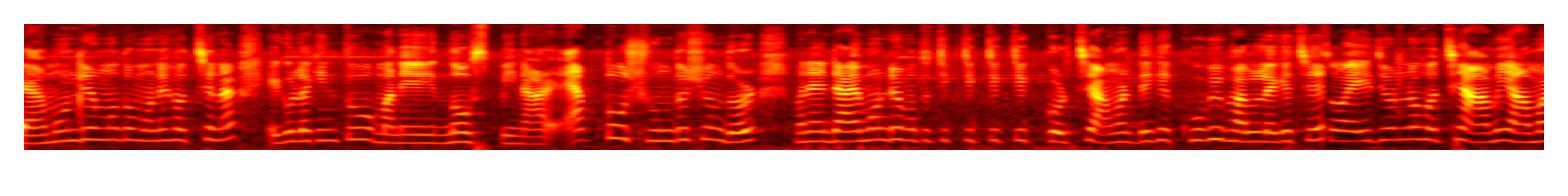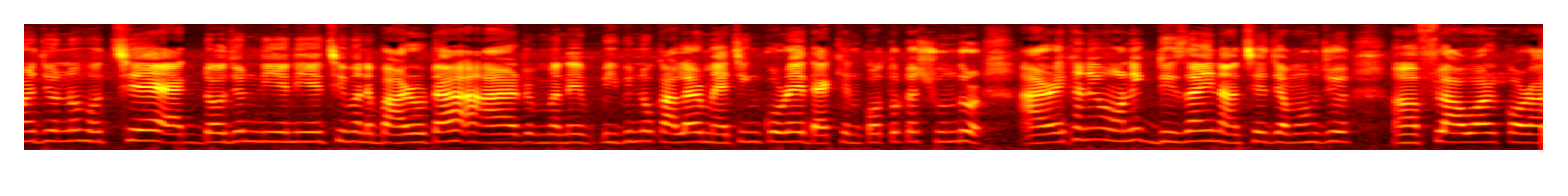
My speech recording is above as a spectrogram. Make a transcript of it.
ডায়মন্ডের মতো মনে হচ্ছে না? এগুলা কিন্তু মানে নো স্পিন আর এত সুন্দর সুন্দর মানে ডায়মন্ডের মতো চিক চিক চিক চিক করছে, আমার দেখে খুবই ভালো লেগেছে। তো এই জন্য হচ্ছে আমি, আমার জন্য হচ্ছে এক ডজন নিয়ে নিয়েছি মানে বারোটা, আর মানে বিভিন্ন কালার ম্যাচিং করে দেখেন কতটা সুন্দর। আর এখানে অনেক ডিজাইন আছে, যেমন হচ্ছে ফ্লাওয়ার করা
